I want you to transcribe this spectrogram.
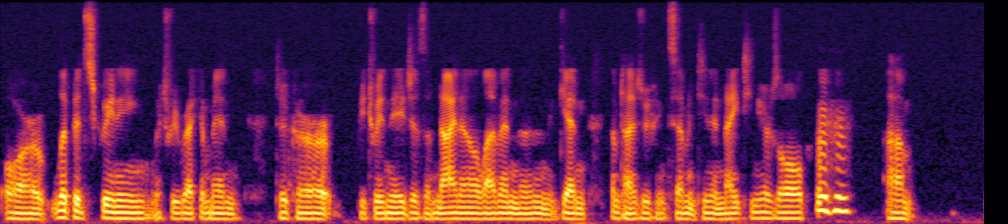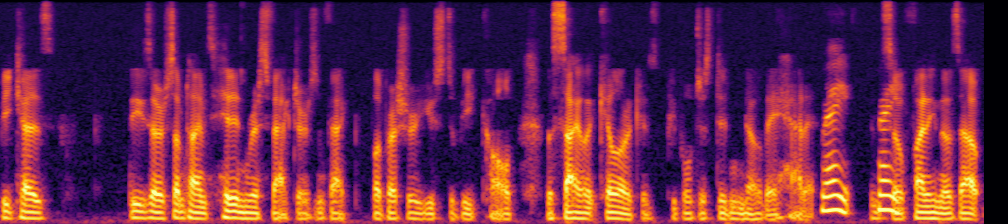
or lipid screening, which we recommend to occur between the ages of 9 and 11, and again, sometimes between 17 and 19 years old, hmm um, because these are sometimes hidden risk factors. In fact, blood pressure used to be called the silent killer because people just didn't know they had it. Right. And Right. so finding those out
